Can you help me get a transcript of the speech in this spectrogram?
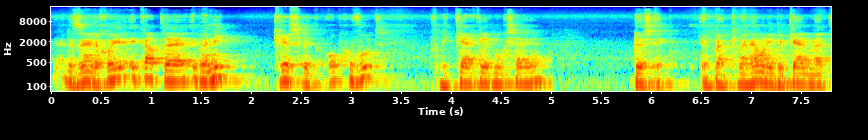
Ja, dat is een hele goeie. Ik, had, ik ben niet christelijk opgevoed. Of niet kerkelijk moet ik zeggen. Dus ik, ik, ben, ik ben helemaal niet bekend met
